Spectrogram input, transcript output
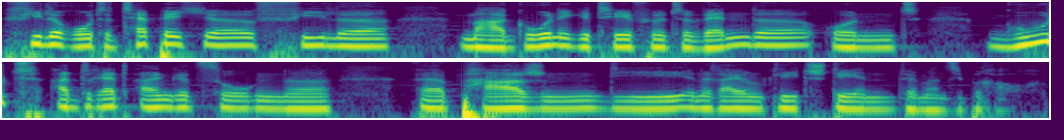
viele rote Teppiche, viele mahagoni getäfelte Wände und gut adrett angezogene äh, Pagen, die in Reihe und Glied stehen, wenn man sie braucht.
